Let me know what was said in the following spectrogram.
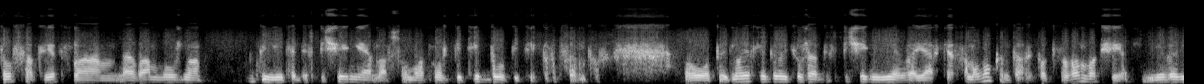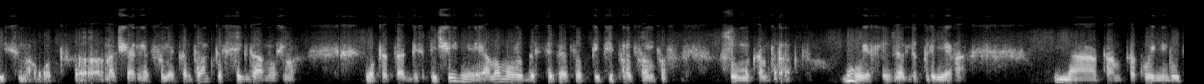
то, соответственно, вам нужно иметь обеспечение на сумму от 0,5 до 5%. Вот. Но если говорить уже об обеспечении не заявки, а самого контракта, вот вам вообще, независимо от э, начальной цены контракта, всегда нужно вот это обеспечение, и оно может достигать от 5% суммы контракта. Ну, если взять для примера на там какой-нибудь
